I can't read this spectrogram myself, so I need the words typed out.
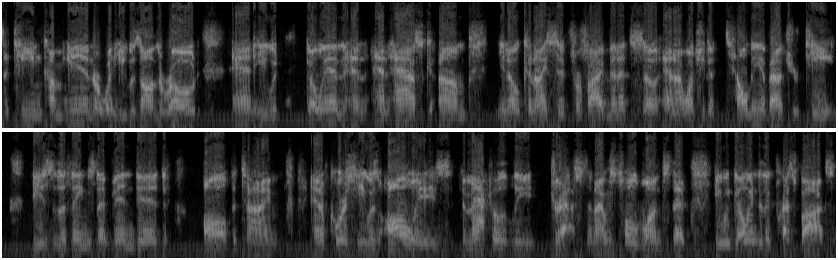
the team coming in or when he was on the road, and he would go in and, and ask, um, you know, can I sit for five minutes? So, and I want you to tell me about your team. These are the things that Vin did all the time. And of course, he was always immaculately dressed. And I was told once that he would go into the press box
